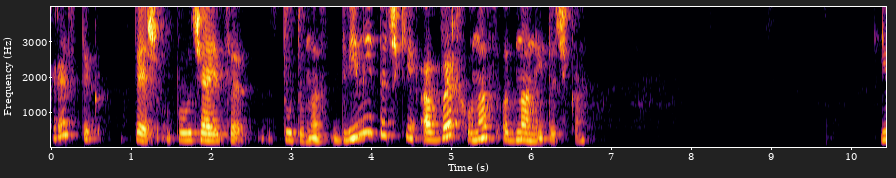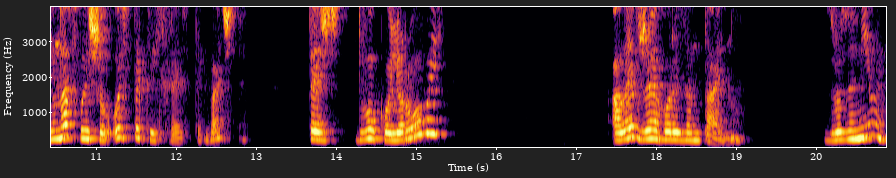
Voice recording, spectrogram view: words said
хрестик. Теж, виходить, тут у нас дві ниточки, а вверх у нас одна ниточка. І у нас вийшов ось такий хрестик, бачите? Теж двокольоровий, але вже горизонтально. Зрозуміли?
